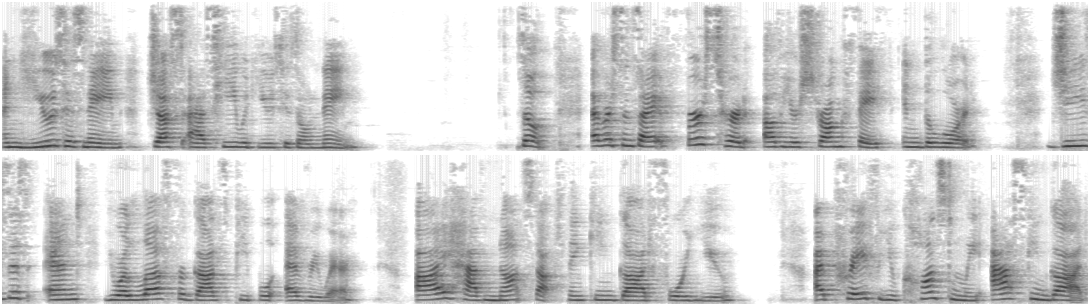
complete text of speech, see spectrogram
and use his name just as he would use his own name. So ever since I first heard of your strong faith in the Lord, Jesus, and your love for God's people everywhere. I have not stopped thanking God for you. I pray for you constantly, asking God,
